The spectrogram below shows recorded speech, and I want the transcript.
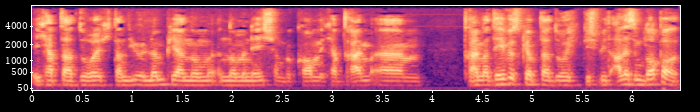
ich habe dadurch dann die Olympia-Nomination bekommen. Ich habe drei, ähm, dreimal Davis Cup dadurch gespielt, alles im Doppel.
